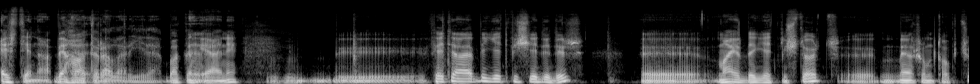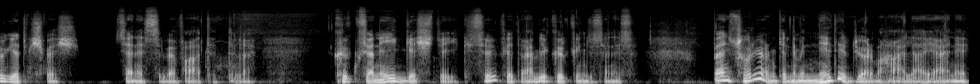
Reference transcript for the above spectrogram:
Estina ve hatıralarıyla. Bakın yani e, Fethi abi 77'dir. E, Mahir Bey 74, e, merhum Topçu 75 senesi vefat ettiler. 40 seneyi geçti ikisi. Fethi abi 40. senesi. Ben soruyorum kendime nedir diyorum hala yani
